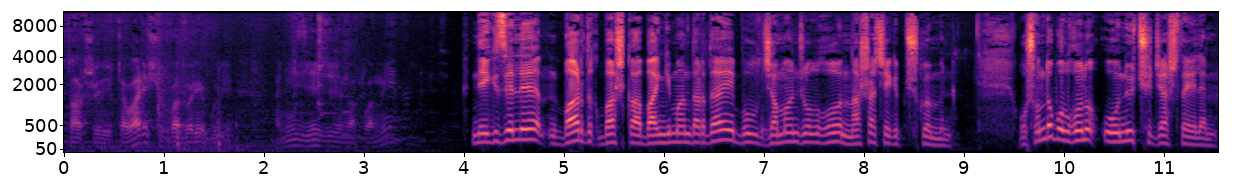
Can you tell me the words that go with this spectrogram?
старшие товарищи во дворе были. Они ездили на планы негизи эле баардык башка баңгимандардай бул жаман жолго наша чегип түшкөнмүн. Ошондо болгону он үч жашта элем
